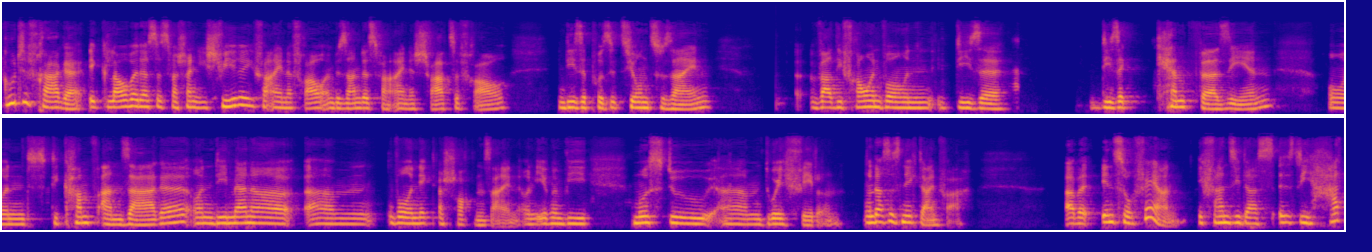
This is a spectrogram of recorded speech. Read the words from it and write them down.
Gute Frage. Ich glaube, das ist wahrscheinlich schwierig für eine Frau und besonders für eine schwarze Frau, in diese Position zu sein, weil die Frauen wollen diese, diese Kämpfer sehen und die Kampfansage und die Männer ähm, wollen nicht erschrocken sein und irgendwie musst du ähm, durchfädeln. Und das ist nicht einfach. Aber insofern, ich fand sie das, sie hat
